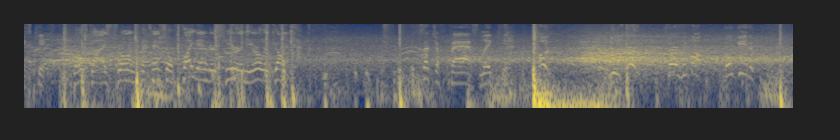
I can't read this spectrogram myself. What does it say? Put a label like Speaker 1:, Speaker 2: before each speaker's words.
Speaker 1: Nice kick.
Speaker 2: Both guys throwing potential fight enders here in the early going.
Speaker 1: It's such a fast leg kick. Oh! Dude's hurt. Serve him up. Go get him.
